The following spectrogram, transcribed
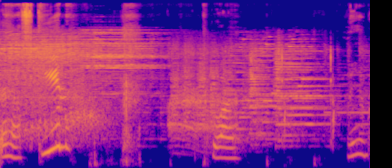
Ага, скін. Ладно. Вибрать.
